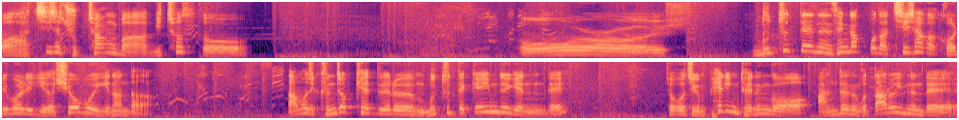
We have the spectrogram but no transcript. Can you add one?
와, 치샤 죽창 봐. 미쳤어. 오. 씨. 무투 때는 생각보다 치샤가 거리 벌리기가 쉬워 보이긴 한다. 나머지 근접 캐들은 무투 때꽤 힘들겠는데? 저거 지금 패링 되는 거 안 되는 거 따로 있는데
